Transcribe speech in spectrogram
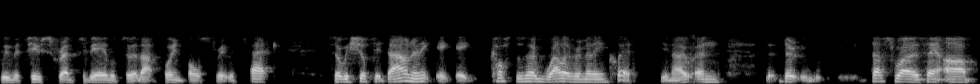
We were too spread to be able to, at that point, bolster it with tech. So we shut it down, and it, it, it cost us well over a million quid, you know. And that's why I was saying our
